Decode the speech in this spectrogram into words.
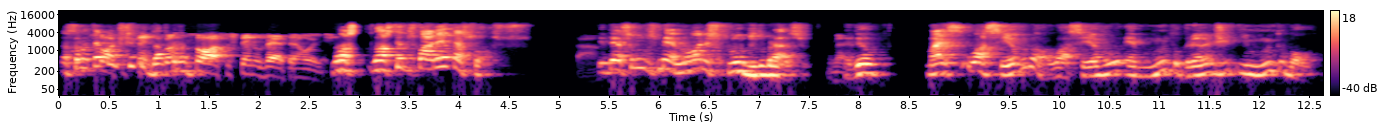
Nós estamos até com dificuldade. Tem, quantos sócios tem no Veteran hoje? Nós, nós temos 40 sócios. Tá. E deve ser um dos menores clubes do Brasil. É. Entendeu? Mas o acervo não. O acervo é muito grande e muito bom.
